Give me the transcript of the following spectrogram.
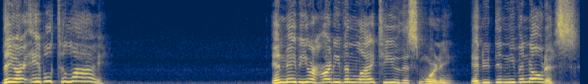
They are able to lie. And maybe your heart even lied to you this morning and you didn't even notice.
